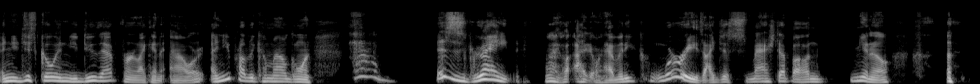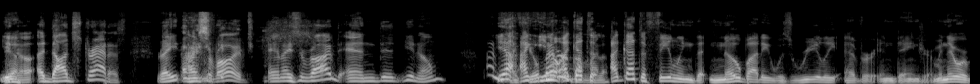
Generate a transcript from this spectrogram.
and you just go in. You do that for like an hour, and you probably come out going, ah, "This is great. I, I don't have any worries. I just smashed up on, you know, you Yeah. know, a Dodge Stratus, right? And I I- survived. and I survived, and uh, you know, I- yeah, I, feel you know, I got the life. I got the feeling that nobody was really ever in danger. I mean, they were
